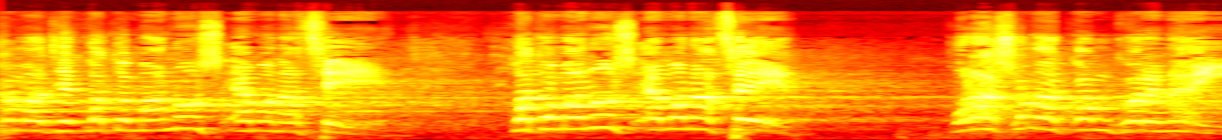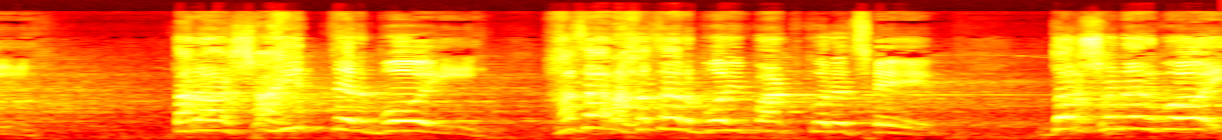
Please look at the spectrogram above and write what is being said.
সমাজে কত মানুষ এমন আছে, কত মানুষ এমন আছে, পড়াশোনা কম করে নাই, তারা সাহিত্যের বই, হাজার হাজার বই পাঠ করেছে, দর্শনের বই,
